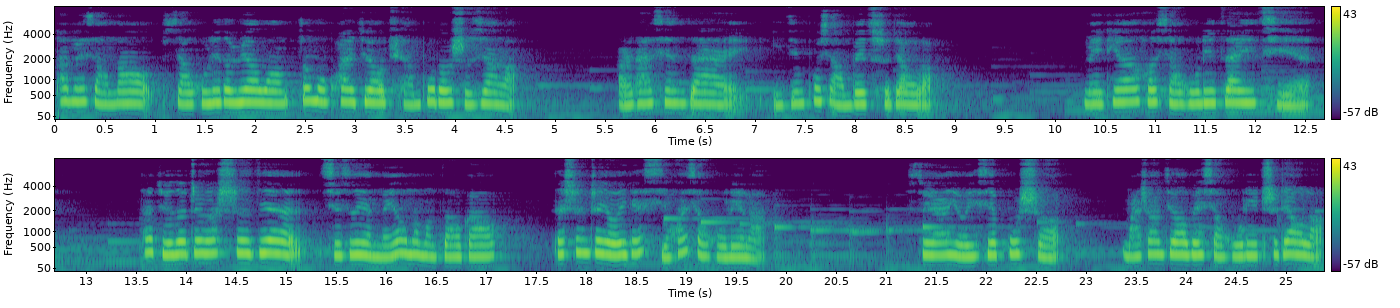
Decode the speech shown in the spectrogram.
它没想到小狐狸的愿望这么快就要全部都实现了，而它现在已经不想被吃掉了。每天和小狐狸在一起，他觉得这个世界其实也没有那么糟糕，他甚至有一点喜欢小狐狸了。虽然有一些不舍，马上就要被小狐狸吃掉了。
